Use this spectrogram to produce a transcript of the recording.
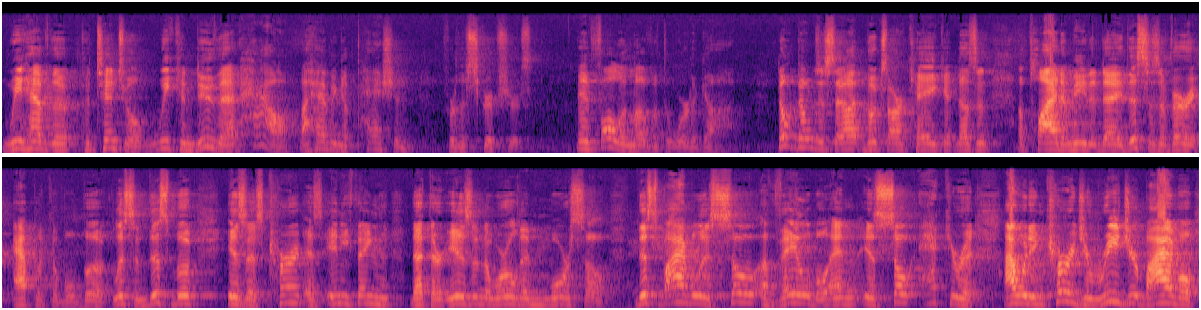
We have the potential, we can do that. How? By having a passion for the Scriptures and fall in love with the Word of God. Don't, don't just say, oh, that book's archaic, it doesn't apply to me today. This is a very applicable book. Listen, this book is as current as anything that there is in the world, and more so. This Bible is so available and is so accurate. I would encourage you, read your Bible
